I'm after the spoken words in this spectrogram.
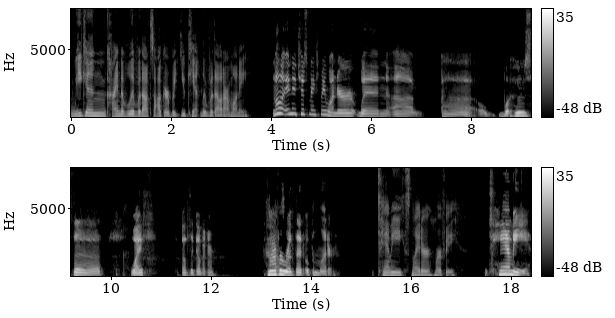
we can kind of live without soccer, but you can't live without our money. No, and it just makes me wonder when um uh wh- who's the wife of the governor? Whoever wrote that open letter. Tammy Snyder Murphy. Tammy.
